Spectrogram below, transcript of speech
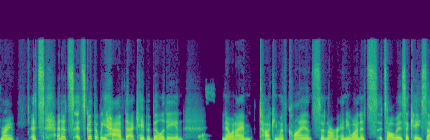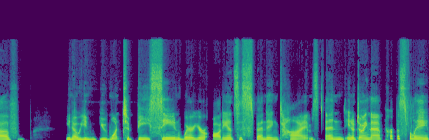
Right. It's and it's it's good that we have that capability and yes. you know when I'm talking with clients and or anyone it's it's always a case of you know you you want to be seen where your audience is spending times. And you know doing that purposefully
